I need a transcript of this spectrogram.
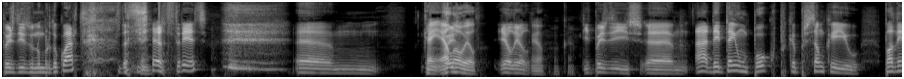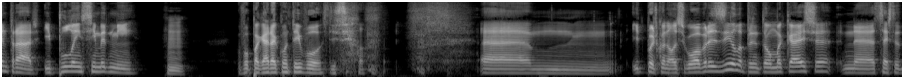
Depois diz o número do quarto, 203. Um, Quem? Ela ou ele? ele, ele. Ele, ok. E depois diz: ehm, Ah, deitei um pouco porque a pressão caiu. Pode entrar e pula em cima de mim. Hum. Vou pagar a conta e vou, disse ele. Ehm, e depois, quando ela chegou ao Brasil, apresentou uma queixa na sexta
